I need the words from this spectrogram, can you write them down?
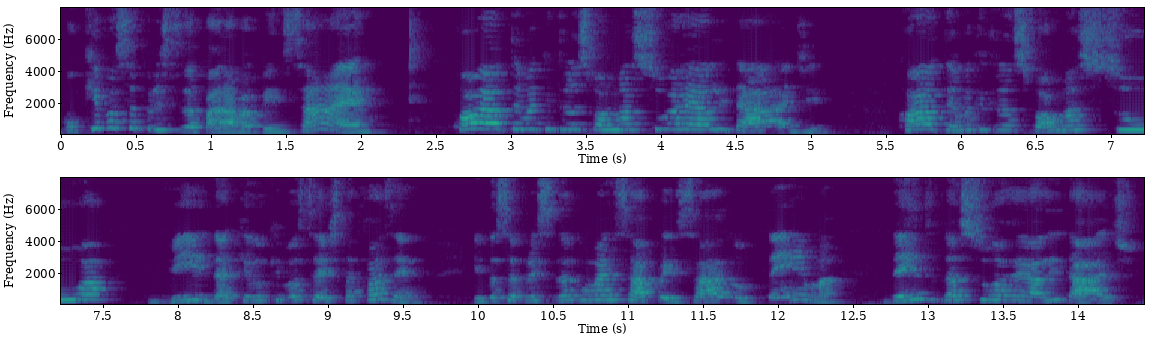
o que você precisa parar para pensar é qual é o tema que transforma a sua realidade, qual é o tema que transforma a sua vida, aquilo que você está fazendo. Então você precisa começar a pensar no tema dentro da sua realidade.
